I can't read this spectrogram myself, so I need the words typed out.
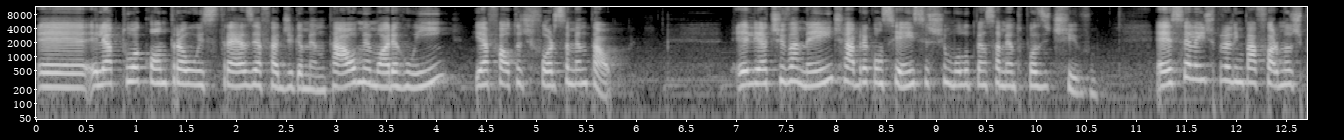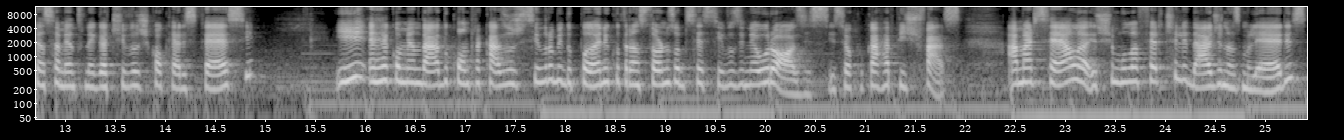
é, ele atua contra o estresse e a fadiga mental, memória ruim e a falta de força mental. Ele ativamente abre a consciência e estimula o pensamento positivo. É excelente para limpar formas de pensamento negativas de qualquer espécie e é recomendado contra casos de síndrome do pânico, transtornos obsessivos e neuroses. Isso é o que o carrapicho faz. A Marcela estimula a fertilidade nas mulheres.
